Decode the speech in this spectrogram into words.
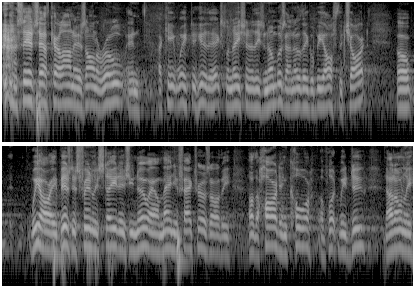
said, South Carolina is on a roll, and I can't wait to hear the explanation of these numbers. I know going to be off the chart. Uh, we are a business-friendly state. As you know, our manufacturers are the, are the heart and core of what we do. Not only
